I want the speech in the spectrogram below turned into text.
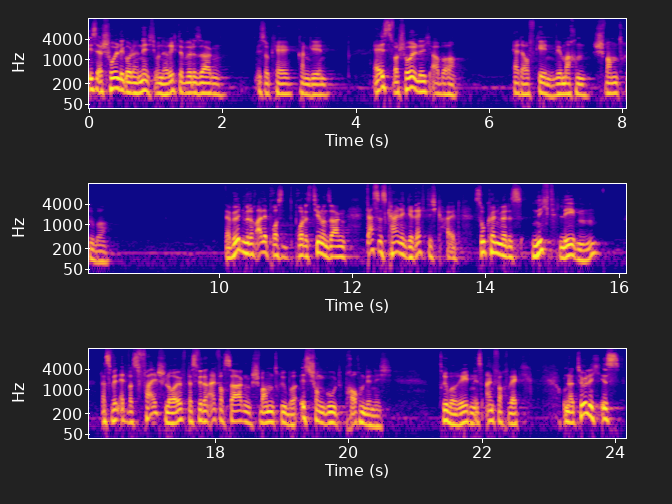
ist er schuldig oder nicht? Und der Richter würde sagen, ist okay, kann gehen. Er ist zwar schuldig, aber er darf gehen, wir machen Schwamm drüber. Da würden wir doch alle protestieren und sagen, das ist keine Gerechtigkeit. So können wir das nicht leben, dass wenn etwas falsch läuft, dass wir dann einfach sagen, Schwamm drüber, ist schon gut, brauchen wir nicht. Drüber reden ist einfach weg. Und natürlich ist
